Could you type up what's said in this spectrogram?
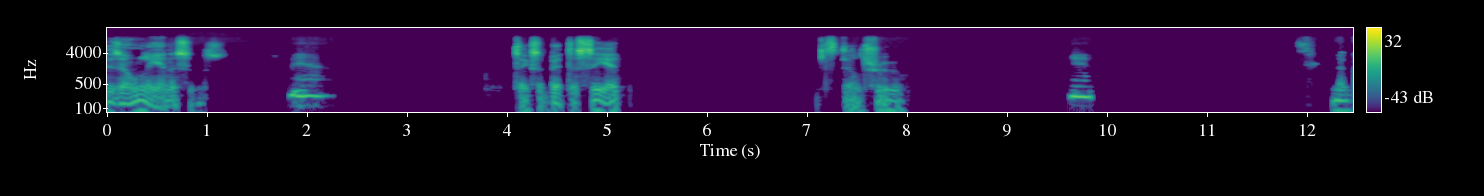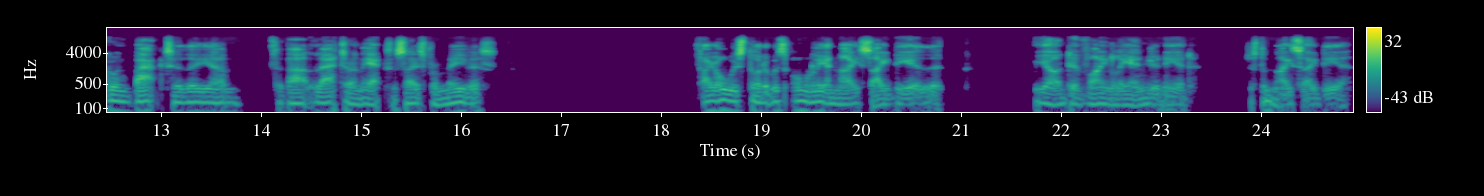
There's only innocence. Yeah. takes a bit to see it. It's still true. Yeah. Now going back to the um to that letter and the exercise from Mavis. I always thought it was only a nice idea that we are divinely engineered. Just a nice idea.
